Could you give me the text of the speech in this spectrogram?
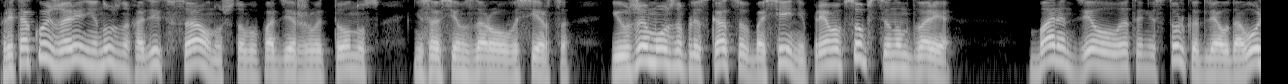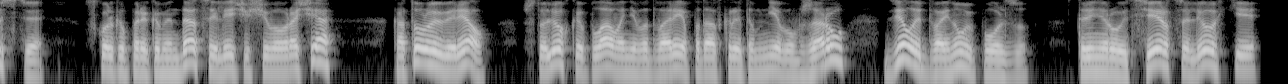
При такой жаре не нужно ходить в сауну, чтобы поддерживать тонус не совсем здорового сердца, и уже можно плескаться в бассейне прямо в собственном дворе – Барин делал это не столько для удовольствия, сколько по рекомендации лечащего врача, который уверял, что легкое плавание во дворе под открытым небом в жару делает двойную пользу, тренирует сердце, легкие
